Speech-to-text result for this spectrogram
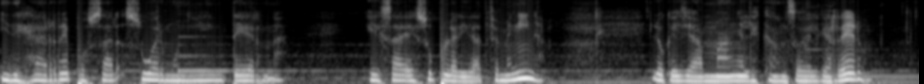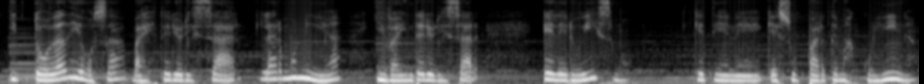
y dejar reposar su armonía interna. Esa es su polaridad femenina, lo que llaman el descanso del guerrero. Y toda diosa va a exteriorizar la armonía y va a interiorizar el heroísmo que tiene, que es su parte masculina.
